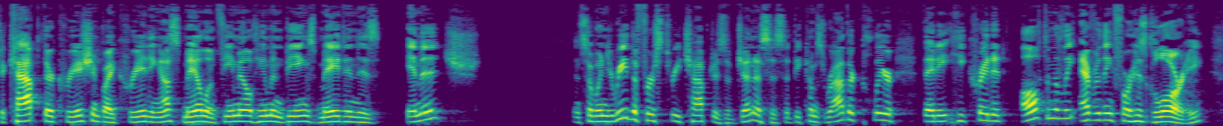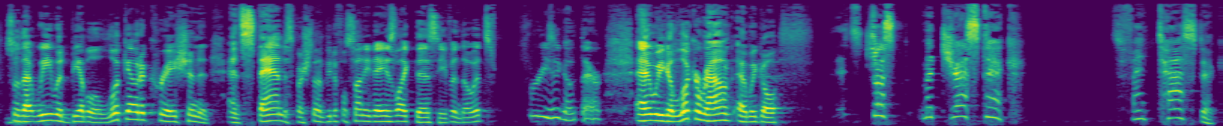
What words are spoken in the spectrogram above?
to cap their creation by creating us, male and female human beings made in his image. And so when you read the first three chapters of Genesis, it becomes rather clear that he, he, created ultimately everything for his glory so that we would be able to look out at creation and, and stand, especially on beautiful sunny days like this, even though it's freezing out there, and we can look around and we go, it's just majestic. It's fantastic.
